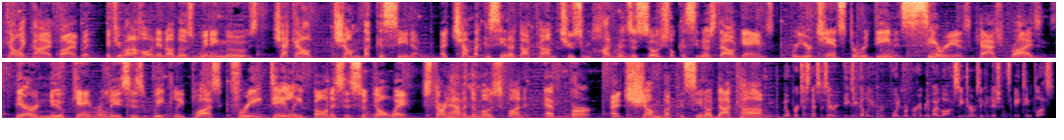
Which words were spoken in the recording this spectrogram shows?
kind of like the high five, but if you want to hone in on those winning moves, check out Chumba Casino. At ChumbaCasino.com, choose from hundreds of social casino style games for your chance to redeem serious cash prizes. There are new game releases weekly, plus free daily bonuses. So don't wait. Start having the most fun ever at ChumbaCasino.com. No purchase necessary. VGW. Void were prohibited by law. See terms and conditions. 18 plus.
